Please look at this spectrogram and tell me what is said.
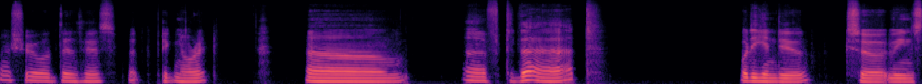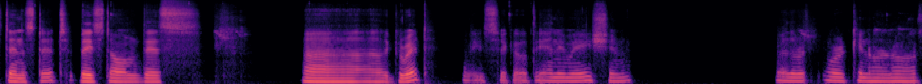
Not sure what this is, but ignore it. Um, after that, what you can do, so we instanced it based on this uh, grid. Let's check out the animation, whether it's working or not.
